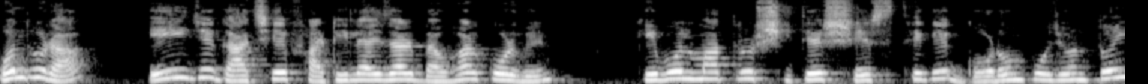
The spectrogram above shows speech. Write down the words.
বন্ধুরা, এই যে গাছে ফার্টিলাইজার ব্যবহার করবেন, কেবলমাত্র শীতের শেষ থেকে গরম পর্যন্তই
